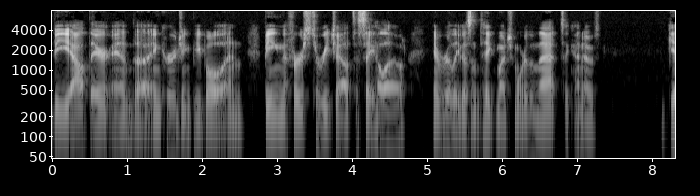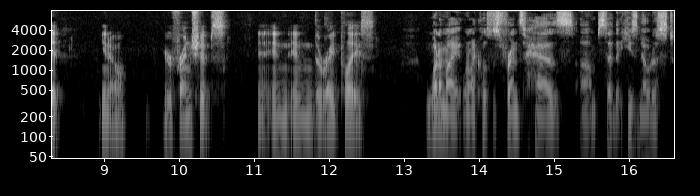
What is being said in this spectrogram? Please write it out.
be out there and uh, encouraging people and being the first to reach out to say hello. It really doesn't take much more than that to kind of get you know your friendships in in the right place. One of my one of my closest friends has um, said that he's noticed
